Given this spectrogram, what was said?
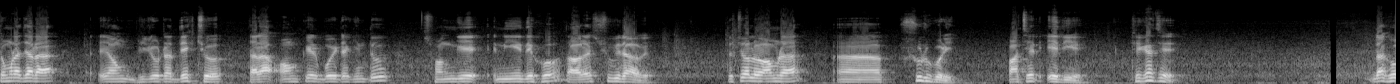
তোমরা যারা ভিডিওটা দেখছ, তারা অঙ্কের বইটা কিন্তু সঙ্গে নিয়ে দেখো, তাহলে সুবিধা হবে। তো চলো আমরা শুরু করি পাঁচের এ দিয়ে। ঠিক আছে? দেখো,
